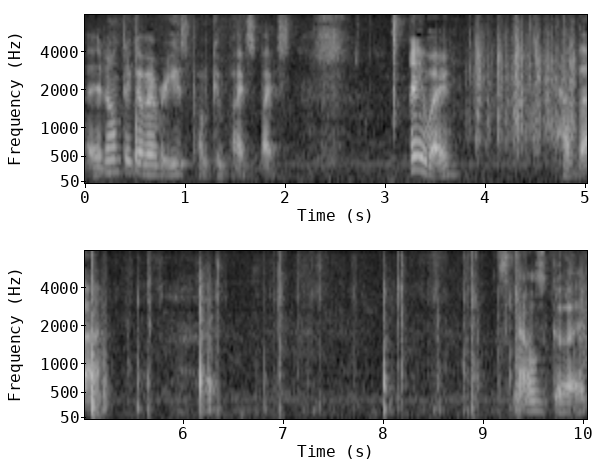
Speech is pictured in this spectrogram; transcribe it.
I don't think I've ever used pumpkin pie spice. Anyway, have that. Smells good.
